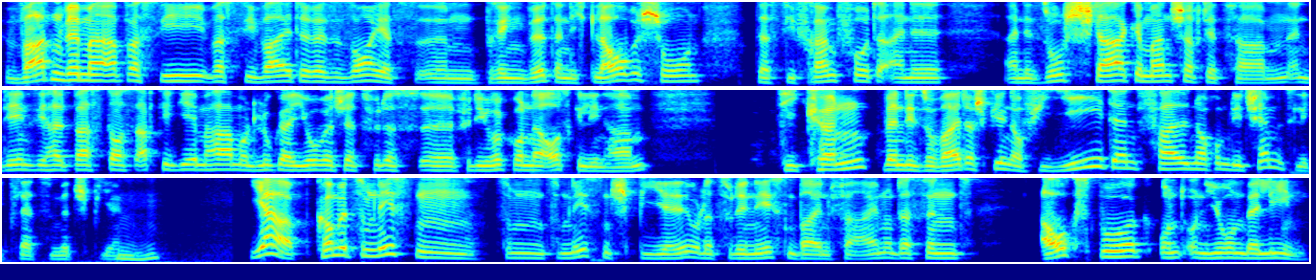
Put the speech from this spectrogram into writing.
Warten wir mal ab, was die, was die weitere Saison jetzt ähm, bringen wird. Denn ich glaube schon, dass die Frankfurter eine, eine so starke Mannschaft jetzt haben, indem sie halt Bastos abgegeben haben und Luka Jovic jetzt für, das, äh, für die Rückrunde ausgeliehen haben. Die können, wenn die so weiterspielen, auf jeden Fall noch um die Champions League-Plätze mitspielen. Mhm. Ja, kommen wir zum nächsten, zum, zum nächsten Spiel oder zu den nächsten beiden Vereinen und das sind Augsburg und Union Berlin.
